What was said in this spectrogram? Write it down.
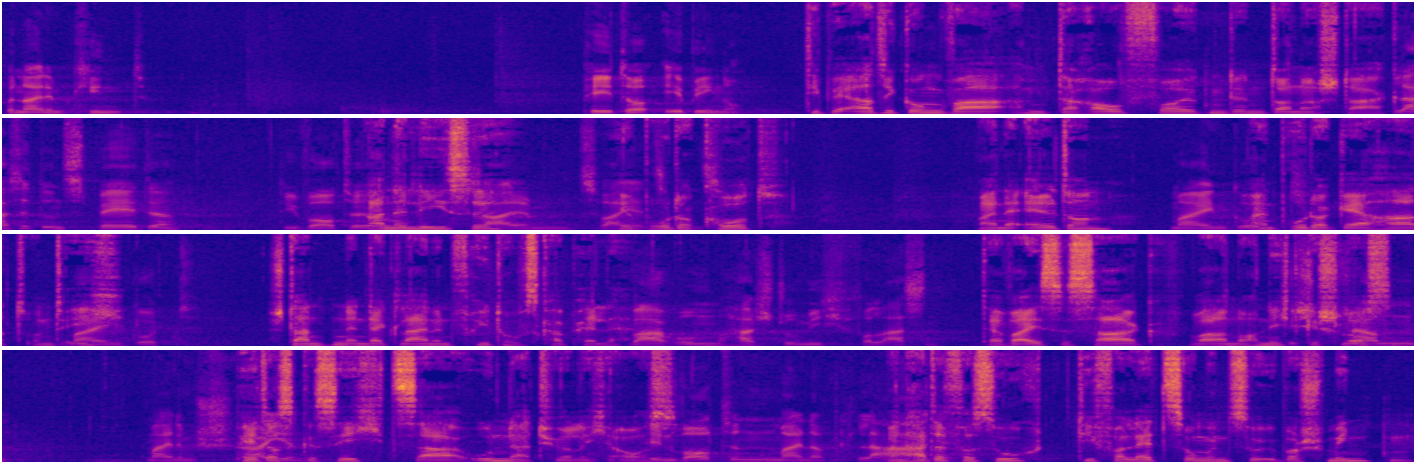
von einem Kind. Peter Ebinger. Die Beerdigung war am darauffolgenden Donnerstag. Lasset uns später die Worte Anneliese, ihr Bruder 22. Kurt, meine Eltern, Mein Gott, mein Bruder Gerhard und ich Gott, standen in der kleinen Friedhofskapelle. warum hast du mich verlassen? Der weiße Sarg war noch nicht Bist geschlossen. Peters Gesicht sah unnatürlich aus. Man hatte versucht, die Verletzungen zu überschminken.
